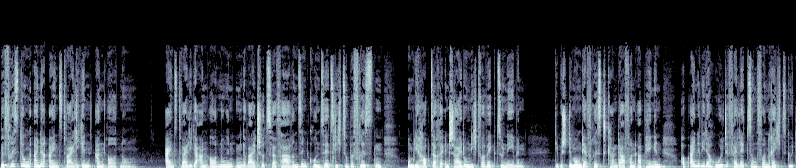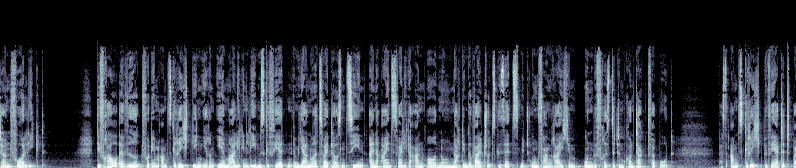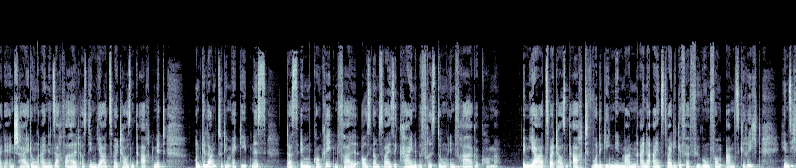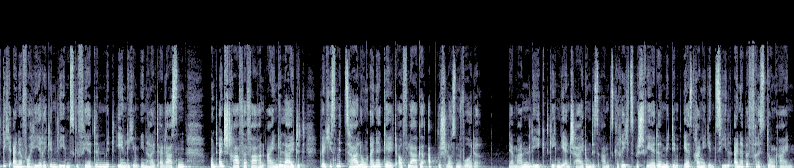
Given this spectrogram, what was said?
Befristung einer einstweiligen Anordnung. Einstweilige Anordnungen in Gewaltschutzverfahren sind grundsätzlich zu befristen, um die Hauptsacheentscheidung nicht vorwegzunehmen. Die Bestimmung der Frist kann davon abhängen, ob eine wiederholte Verletzung von Rechtsgütern vorliegt. Die Frau erwirkt vor dem Amtsgericht gegen ihren ehemaligen Lebensgefährten im Januar 2010 eine einstweilige Anordnung nach dem Gewaltschutzgesetz mit umfangreichem, unbefristetem Kontaktverbot. Das Amtsgericht bewertet bei der Entscheidung einen Sachverhalt aus dem Jahr 2008 mit und gelangt zu dem Ergebnis, dass im konkreten Fall ausnahmsweise keine Befristung in Frage komme. Im Jahr 2008 wurde gegen den Mann eine einstweilige Verfügung vom Amtsgericht hinsichtlich einer vorherigen Lebensgefährtin mit ähnlichem Inhalt erlassen und ein Strafverfahren eingeleitet, welches mit Zahlung einer Geldauflage abgeschlossen wurde. Der Mann legt gegen die Entscheidung des Amtsgerichts Beschwerde mit dem erstrangigen Ziel einer Befristung ein.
